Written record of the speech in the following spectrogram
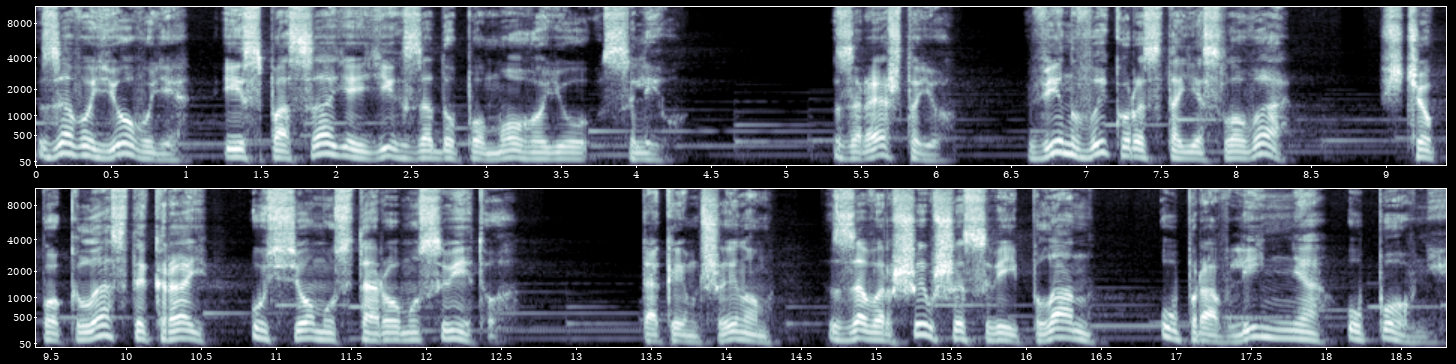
завойовує і спасає їх за допомогою слів. Зрештою, він використає слова, щоб покласти край усьому старому світу, таким чином завершивши свій план управління у повні.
